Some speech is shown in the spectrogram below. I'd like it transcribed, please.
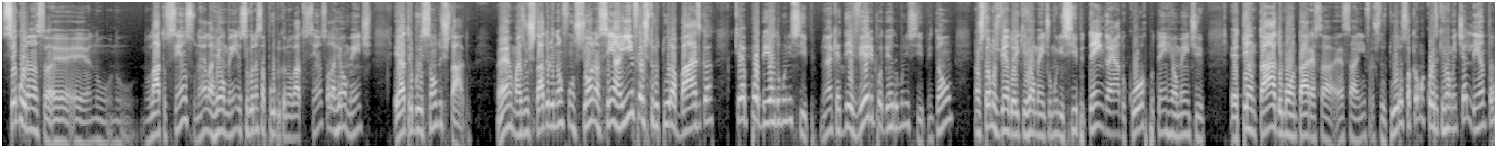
Segurança é, é no, no, no, lato senso, né, ela realmente, a segurança pública no lato senso, ela realmente é atribuição do Estado. Né? Mas o Estado ele não funciona sem a infraestrutura básica que é poder do município, né? que é dever e poder do município. Então, nós estamos vendo aí que realmente o município tem ganhado corpo, tem realmente é, tentado montar essa, essa infraestrutura, só que é uma coisa que realmente é lenta,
